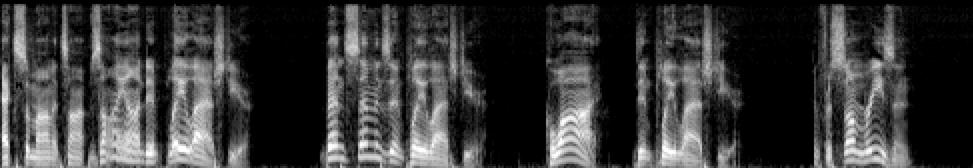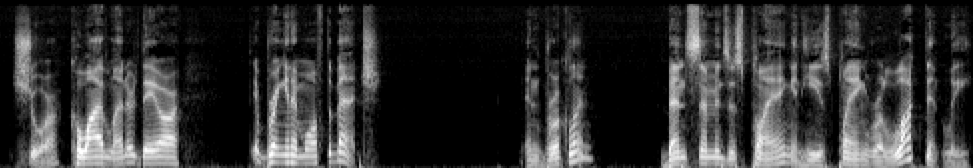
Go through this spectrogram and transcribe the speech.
X amount of time. Zion didn't play last year. Ben Simmons didn't play last year. Kawhi didn't play last year. And for some reason, sure, Kawhi Leonard, they are they're bringing him off the bench. In Brooklyn, Ben Simmons is playing and he is playing reluctantly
